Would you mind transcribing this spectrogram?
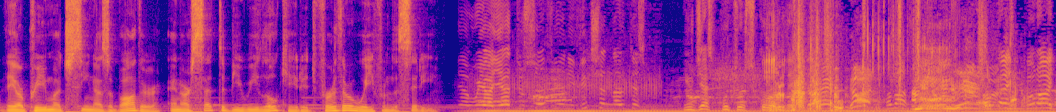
They are pretty much seen as a bother and are set to be relocated further away from the city. Yeah, we are here to serve you an eviction notice. You just put your skull on there. Okay, all right.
